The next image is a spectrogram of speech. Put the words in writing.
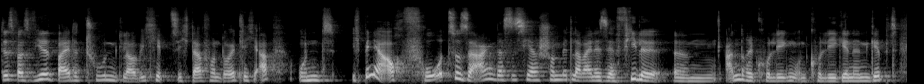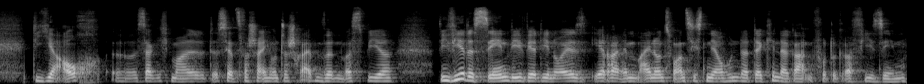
das, was wir beide tun, glaube ich, hebt sich davon deutlich ab. Und ich bin ja auch froh zu sagen, dass es ja schon mittlerweile sehr viele ähm, andere Kollegen und Kolleginnen gibt, die ja auch, äh, sage ich mal, das jetzt wahrscheinlich unterschreiben würden, was wir, wie wir das sehen, wie wir die neue Ära im 21. Jahrhundert der Kindergartenfotografie sehen.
